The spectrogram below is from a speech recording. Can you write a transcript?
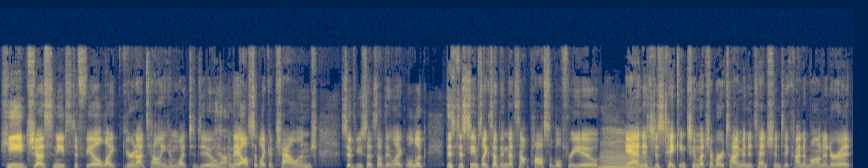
he just needs to feel like you're not telling him what to do. Yeah. And they also like a challenge. So if you said something like, well, look, this just seems like something that's not possible for you. Mm. And it's just taking too much of our time and attention to kind of monitor it.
